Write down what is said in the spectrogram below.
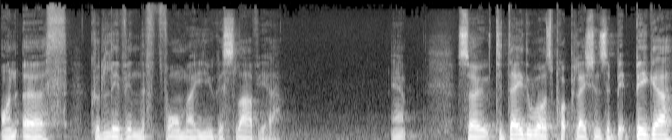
on earth could live in the former Yugoslavia. Yeah? So today the world's population is a bit bigger,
